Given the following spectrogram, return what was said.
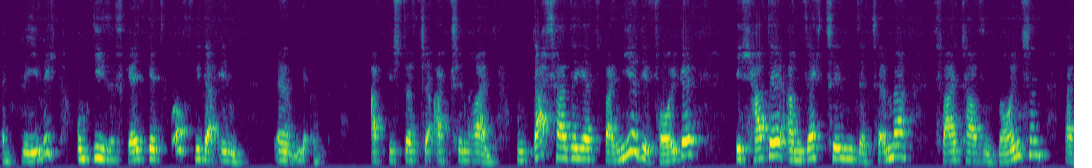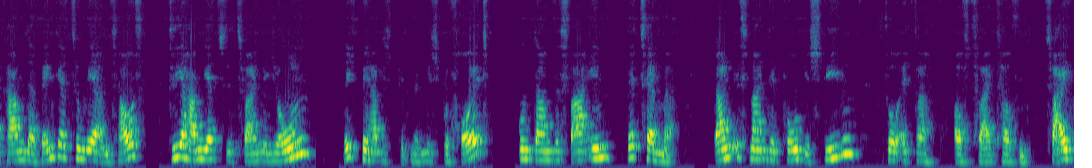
entledigt und dieses Geld geht auch wieder in ähm, abgestürzte Aktien rein. Und das hatte jetzt bei mir die Folge, ich hatte am 16. Dezember 2019, da kam der Banker zu mir ins Haus, Sie haben jetzt die zwei Millionen, ich habe ich mich gefreut und dann, das war im Dezember. Dann ist mein Depot gestiegen, so etwa auf 2002,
